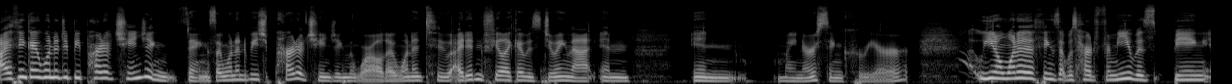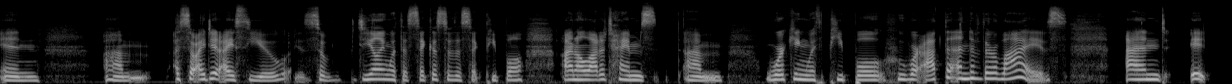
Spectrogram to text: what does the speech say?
I think I wanted to be part of changing things. I wanted to be part of changing the world. I wanted to I didn't feel like I was doing that in in my nursing career. You know, one of the things that was hard for me was being in um, so I did ICU, so dealing with the sickest of the sick people, and a lot of times um, working with people who were at the end of their lives. And it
